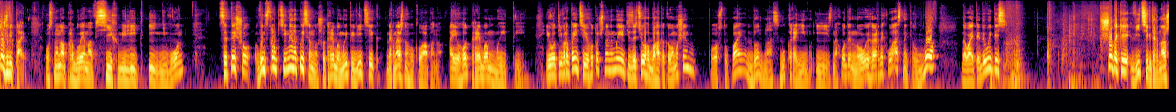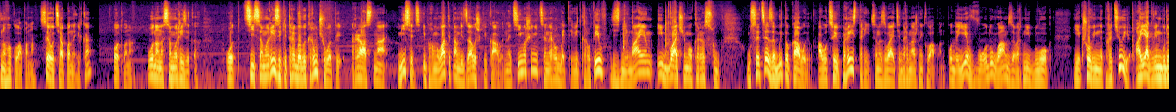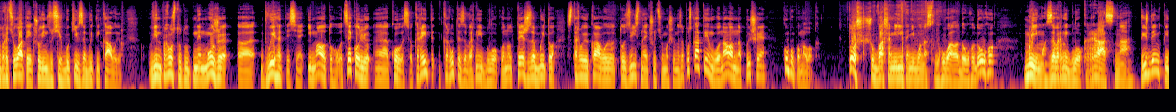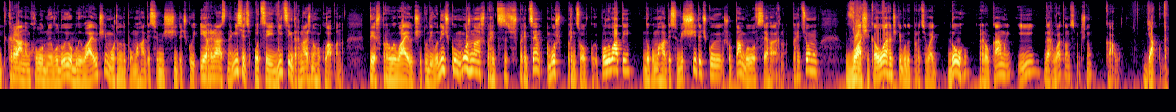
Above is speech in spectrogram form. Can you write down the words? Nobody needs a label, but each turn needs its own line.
Тож вітаю! Основна проблема всіх міліт і Нівон це те, що в інструкції не написано, що треба мити відсік дренажного клапану, а його треба мити. І от європейці його точно не миють, і за цього багато кавомашин поступає до нас в Україну і знаходить нових гарних власників. Бо давайте дивитись. Що таке відсік дренажного клапана? Це оця панелька. От вона. Вона на саморізиках. От ці саморізики треба викручувати раз на місяць і промивати там від залишки кави. На цій машині це не робити. Відкрутив, знімаємо і бачимо красу. Усе це забито кавою. А оцей пристрій, це називається дренажний клапан, подає в воду вам в заварний блок. Якщо він не працює, а як він буде працювати, якщо він з усіх боків забитий кавою? Він просто тут не може е, двигатися, і мало того, оце колю, е, колесо крути заверний блок. Воно теж забито старою кавою. То, звісно, якщо цю машину запускати, вона вам напише купу помилок. Тож, щоб ваша міліта Нівона слугувала довго-довго, миємо заверний блок раз на тиждень під краном холодною водою, обливаючи, можна допомагати собі щіточкою, і раз на місяць оцей відсік дренажного клапана. Теж проливаючи туди водичку, можна шприц, шприцем або шпринцовкою поливати, допомагати собі щіточкою, щоб там було все гарно. При цьому ваші кавоварочки будуть працювати довго, роками і дарувати вам смачну каву. Дякую.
